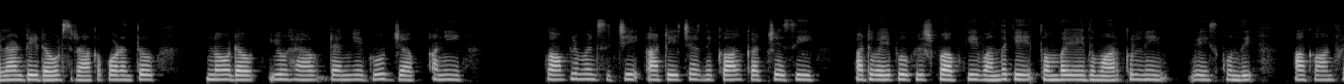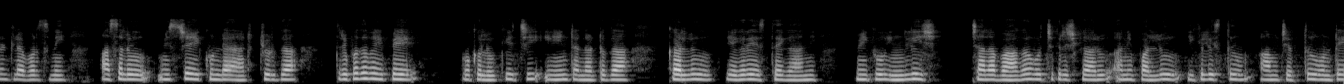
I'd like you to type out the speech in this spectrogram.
ఎలాంటి డౌట్స్ రాకపోవడంతో no doubt you have done a good job అని కాంప్లిమెంట్స్ ఇచ్చి ఆ టీచర్ని కాల్ కట్ చేసి అటువైపు క్రిష్ బాబుకి వందకి తొంభై ఐదు మార్కుల్ని వేసుకుంది. ఆ కాన్ఫిడెంట్ లెవెల్స్ని అసలు మిస్ చేయకుండా యాటిట్యూడ్గా త్రిపద వైపే ఒక లుక్ ఇచ్చి ఏంటన్నట్టుగా కళ్ళు ఎగరేస్తే గాని మీకు ఇంగ్లీష్ చాలా బాగా వచ్చు క్రిష్ గారు అని పళ్ళు ఇకిలిస్తూ ఆమె చెప్తూ ఉంటే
